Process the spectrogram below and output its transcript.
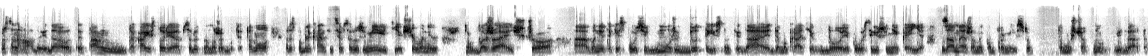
Просто нагадую, да, от там така історія абсолютно може бути. Тому республіканці це все розуміють. Якщо вони вважають, що а, вони в такий спосіб можуть дотиснути да демократів до якогось рішення, яке є за межами компромісу тому що ну відверто.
